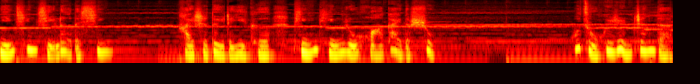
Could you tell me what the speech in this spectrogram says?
年轻喜乐的心，还是对着一棵亭亭如华盖的树，我总会认真的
